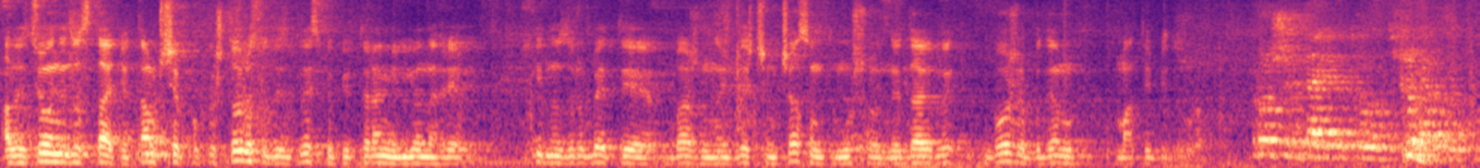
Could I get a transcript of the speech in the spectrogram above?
але цього недостатньо. Там ще по кошторису десь близько півтора мільйона гривень. Необхідно зробити бажано найближчим часом, тому що, не дай Боже, будемо мати біду. Прошу, Віталій Петрович.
